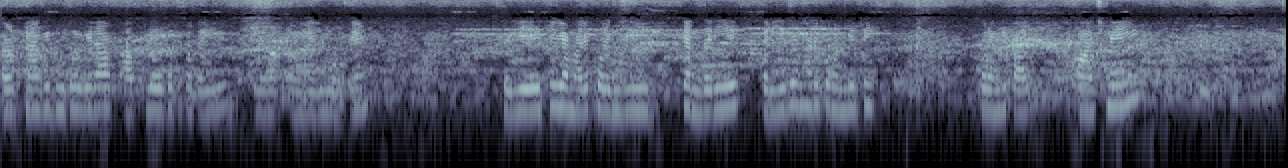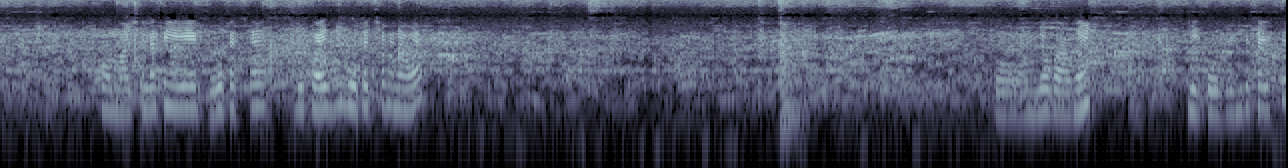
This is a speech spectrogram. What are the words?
हर तरह के दूध वगैरह, आप लोगों को तो पता ही है अवेलेबल होते हैं। तो ये कि हमारे कोरंगी के अंदर ही है। करीब है हमारे कुरंगी से कुरंगी पाँच में ही। तो माशाल्लाह से ये बहुत अच्छा है। लुक वाइज भी बहुत अच्छा बना हुआ है। तो हम लोग आ गए ये कोल्ड ड्रिंक की साइड पे।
